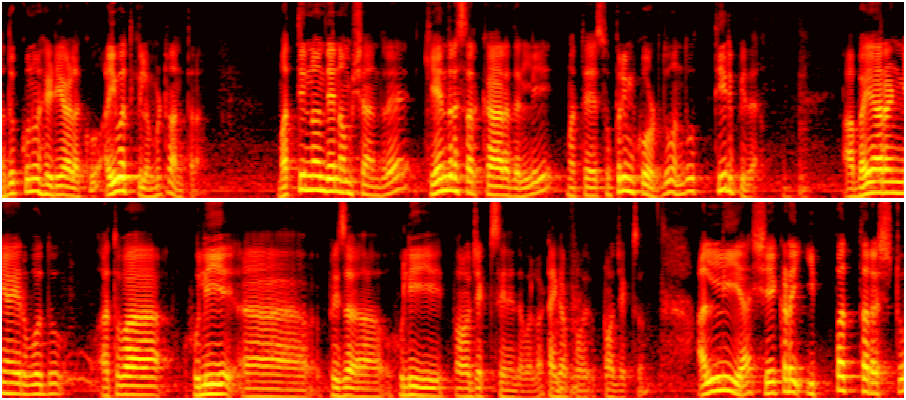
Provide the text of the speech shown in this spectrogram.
ಅದಕ್ಕೂ ಹೆಡಿಯಾಳಕ್ಕೂ ಐವತ್ತು ಕಿಲೋಮೀಟ್ರ್ ಅಂತರ. ಮತ್ತಿನ್ನೊಂದೇನು ಅಂಶ ಅಂದರೆ ಕೇಂದ್ರ ಸರ್ಕಾರದಲ್ಲಿ ಮತ್ತು ಸುಪ್ರೀಂ ಕೋರ್ಟ್ದು ಒಂದು ತೀರ್ಪಿದೆ. ಅಭಯಾರಣ್ಯ ಇರ್ಬೋದು ಅಥವಾ ಹುಲಿ ಪ್ರಿಸ ಹುಲಿ ಪ್ರಾಜೆಕ್ಟ್ಸ್ ಏನಿದಾವಲ್ಲ ಟೈಗರ್ ಪ್ರಾಜೆಕ್ಟ್ಸ್ ಅಲ್ಲಿಯ ಶೇಕಡ ಇಪ್ಪತ್ತರಷ್ಟು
